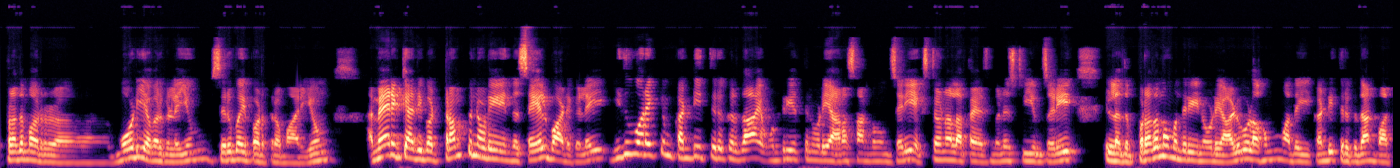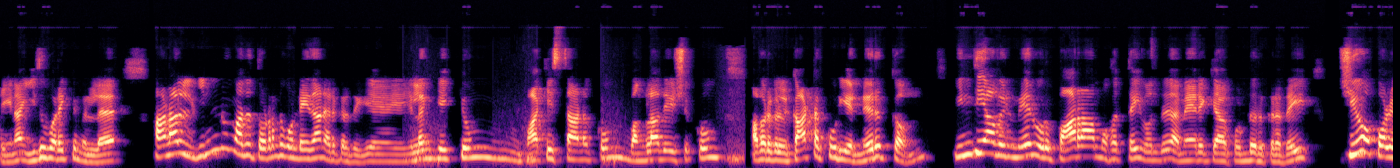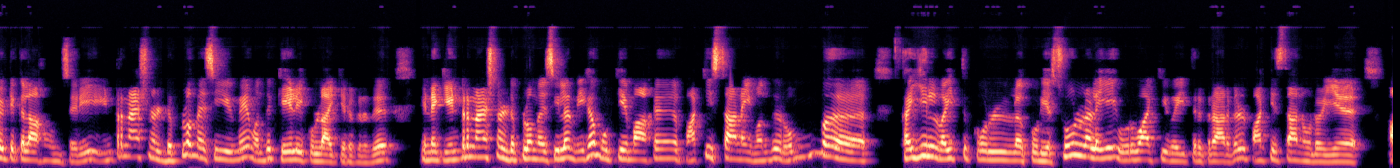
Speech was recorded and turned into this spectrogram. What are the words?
பிரதமர் மோடி அவர்களையும் சிறுமைப்படுத்துற மாதிரியும் அமெரிக்க அதிபர் ட்ரம்பினுடைய இந்த செயல்பாடுகளை இதுவரைக்கும் கண்டித்து இருக்கிறதா ஒன்றியத்தினுடைய அரசாங்கமும் சரி எக்ஸ்டர்னல் அஃபேர்ஸ் மினிஸ்ட்ரியும் சரி இல்லது பிரதம மந்திரியினுடைய அலுவலகம் அரசாங்கமும் அதை கண்டித்திருக்குதான் பார்த்தீங்கன்னா இதுவரைக்கும் இல்லை. ஆனால் இன்னும் அது தொடர்ந்து கொண்டேதான் இருக்கிறது. இலங்கைக்கும் பாகிஸ்தானுக்கும் பங்களாதேஷுக்கும் அவர்கள் காட்டக்கூடிய நெருக்கம் இந்தியாவின் மேல் ஒரு பாராமுகத்தை வந்து அமெரிக்கா கொண்டு இருக்கிறதை ஜியோ பொலிட்டிக்கலாகவும் சரி இன்டர்நேஷனல் டிப்ளமேசியுமே வந்து கேலிக்குள்ளாக்கி இருக்கிறது இன்னைக்கு இன்டர்நேஷனல் டிப்ளமேசியில் மிக முக்கியமாக பாகிஸ்தானை வந்து ரொம்ப கையில் வைத்து கொள்ளக்கூடிய சூழ்நிலையை உருவாக்கி வைத்திருக்கிறார்கள் பாகிஸ்தானுடைய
